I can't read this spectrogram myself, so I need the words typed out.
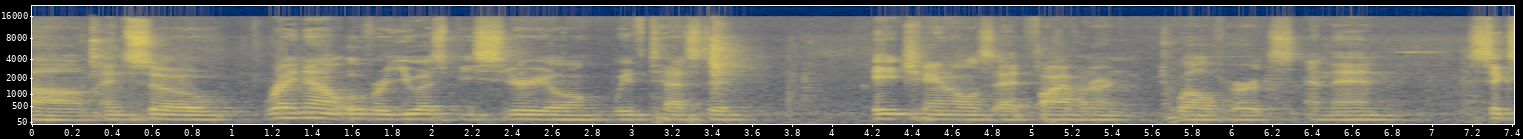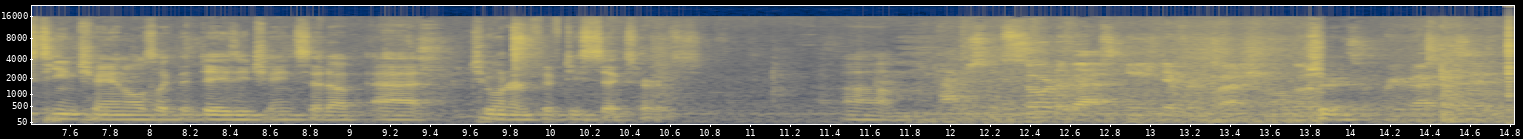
Um, and so right now over USB serial, we've tested eight channels at 512 hertz and then 16 channels like the daisy chain setup at 256 hertz. Um, Actually, sort of asking a different question, although Sure. it's a prerequisite,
